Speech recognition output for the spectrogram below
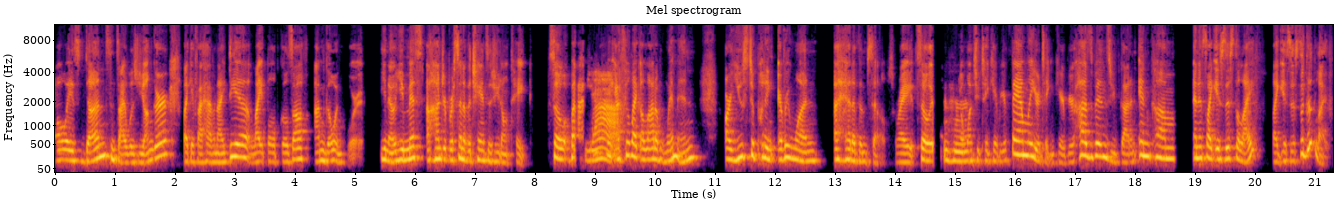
always done since I was younger. Like if I have an idea, light bulb goes off, I'm going for it. You know, you miss 100% of the chances you don't take. So, but I, yeah. I feel like a lot of women are used to putting everyone ahead of themselves, right? So mm-hmm. you know, mm-hmm. once you take care of your family, you're taking care of your husbands, you've got an income. And it's like, is this the life? Like, is this the good life?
